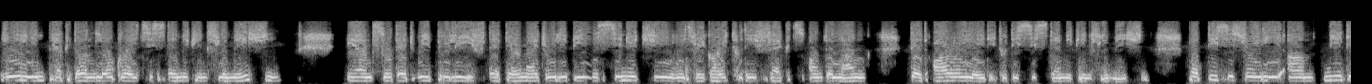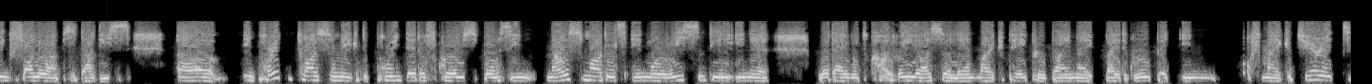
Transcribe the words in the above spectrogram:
really impact on low-grade systemic inflammation. And so that we believe that there might really be a synergy with regard to the effects on the lung that are related to this systemic inflammation. But this is really um, needing follow-up studies. Uh, important to also make the point that, of course, both in mouse models and more recently in a what I would call really also a landmark paper by my by the group in of Mike Jerrett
